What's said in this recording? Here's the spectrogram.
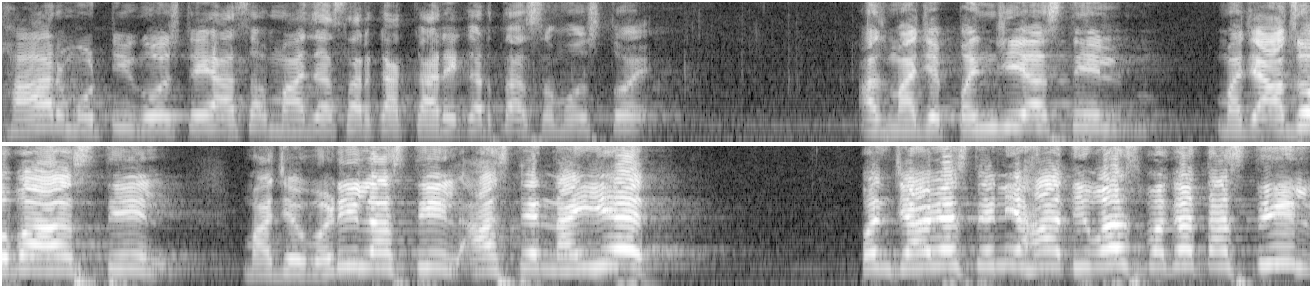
फार मोठी गोष्ट आहे असं माझ्यासारखा कार्यकर्ता समजतोय. आज माझे पणजी असतील माझे आजोबा असतील माझे वडील असतील आज ते नाही आहेत पण ज्यावेळेस त्यांनी हा दिवस बघत असतील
